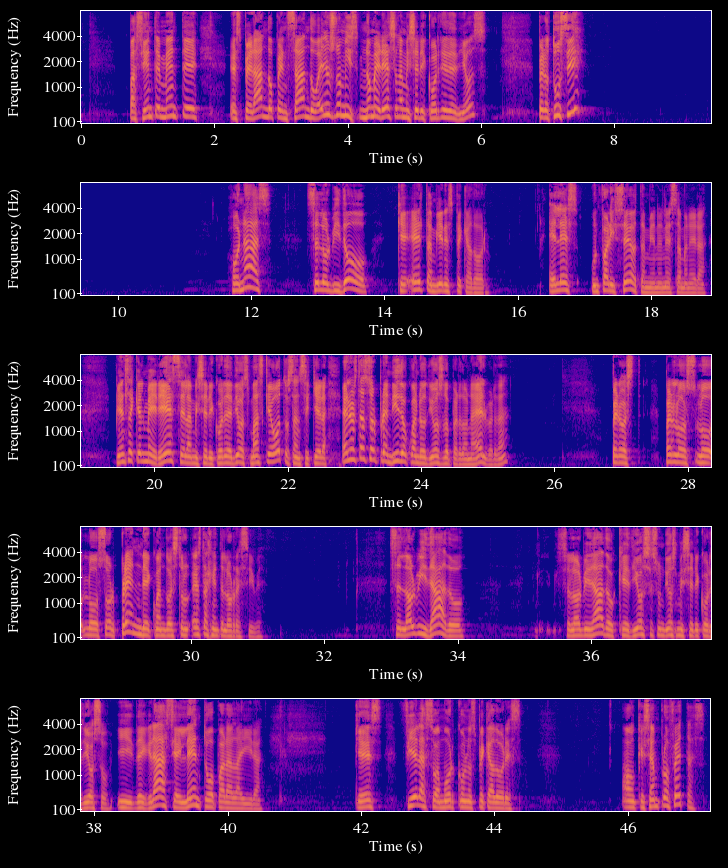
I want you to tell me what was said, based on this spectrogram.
Pacientemente esperando, pensando, ellos no, no merecen la misericordia de Dios, pero tú sí. Jonás se le olvidó que él también es pecador. Él es un fariseo también en esta manera. Piensa que él merece la misericordia de Dios más que otros tan siquiera. Él no está sorprendido cuando Dios lo perdona a él, ¿verdad? Pero, pero lo, lo, sorprende cuando esto, esta gente lo recibe se le ha olvidado, se ha olvidado que Dios es un Dios misericordioso y de gracia y lento para la ira, que es fiel a su amor con los pecadores, aunque sean profetas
